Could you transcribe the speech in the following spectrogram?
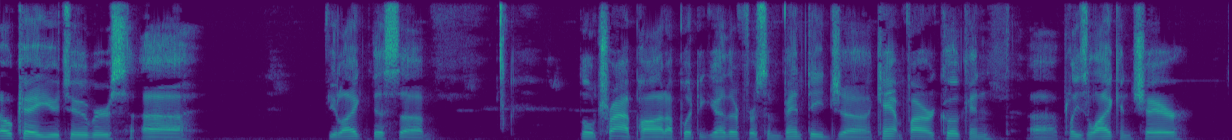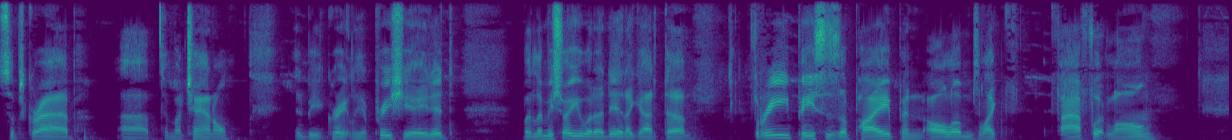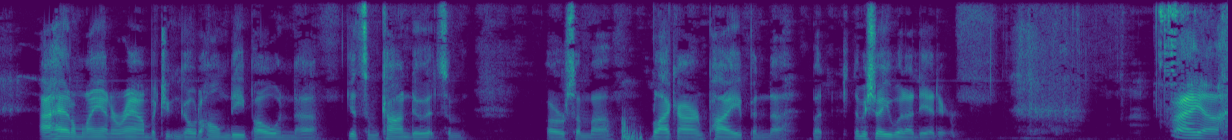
Okay, YouTubers, uh, if you like this uh, little tripod I put together for some vintage uh, campfire cooking, uh, please like and share, subscribe uh, to my channel. It'd be greatly appreciated. But let me show you what I did. I got uh, three pieces of pipe, and all of them's like five foot long. I had them laying around, but you can go to Home Depot and uh, get some conduit, some or some uh, black iron pipe and uh, but let me show you what I did here. I uh,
